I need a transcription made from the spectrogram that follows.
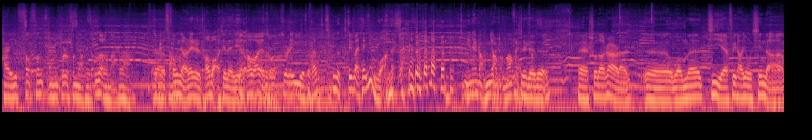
还有一蜂蜂嗯不是蜂鸟这个饿了么是吧？就这呃，蜂鸟那是淘宝，现在也，有。淘宝也做。就是这意思。咱们真的推半天硬广呢。明天找他们要广告费。对对对，哎，说到这儿了，呃，我们鸡爷非常用心的啊，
